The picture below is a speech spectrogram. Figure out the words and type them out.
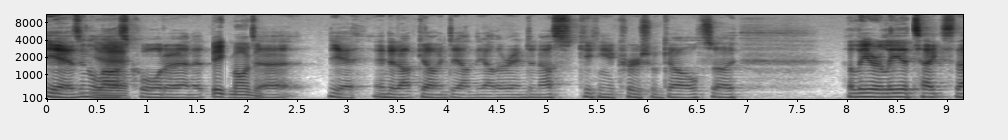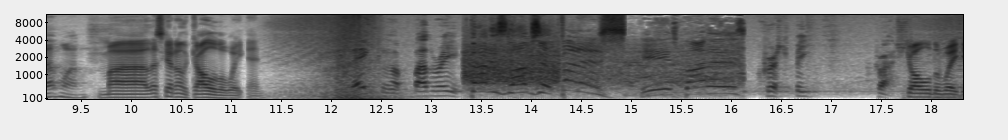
Yeah, it was in the Yeah. last quarter, and it Big moment. uh, yeah, ended up going down the other end and us kicking a crucial goal. So Aliir Aliir takes that one. Ma- let's get on the goal of the week then. Bacon of buttery, Butters loves it. Butters. here's butters, crispy, crushed. Goal of the week.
